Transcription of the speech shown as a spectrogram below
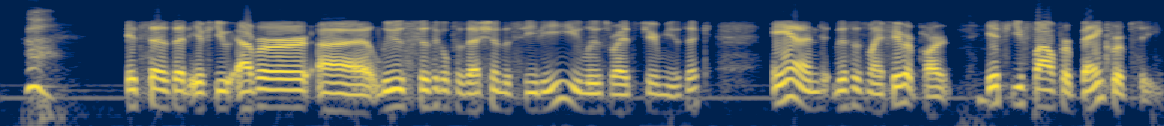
it says that if you ever uh, lose physical possession of the CD, you lose rights to your music. And this is my favorite part: if you file for bankruptcy,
